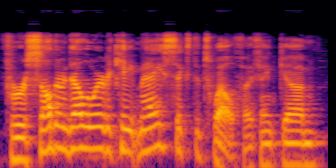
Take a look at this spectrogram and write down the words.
For southern Delaware to Cape May, six to twelve. I think um,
